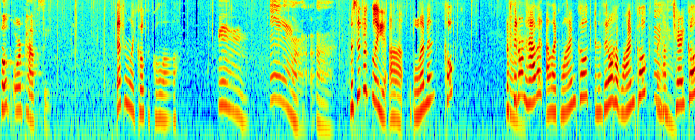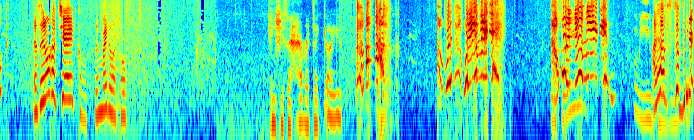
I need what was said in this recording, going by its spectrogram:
Coke or Pepsi? Definitely Coca-Cola. Mm. Mm. Uh, Specifically, uh, lemon Coke. But if they Hmm. don't have it, I like lime Coke. And if they don't have lime Coke, they have Hmm. cherry Coke. And if they don't have cherry Coke, then regular Coke. I think she's a heretic, guys. What? What are you making? What are you making? Please, I have severe,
